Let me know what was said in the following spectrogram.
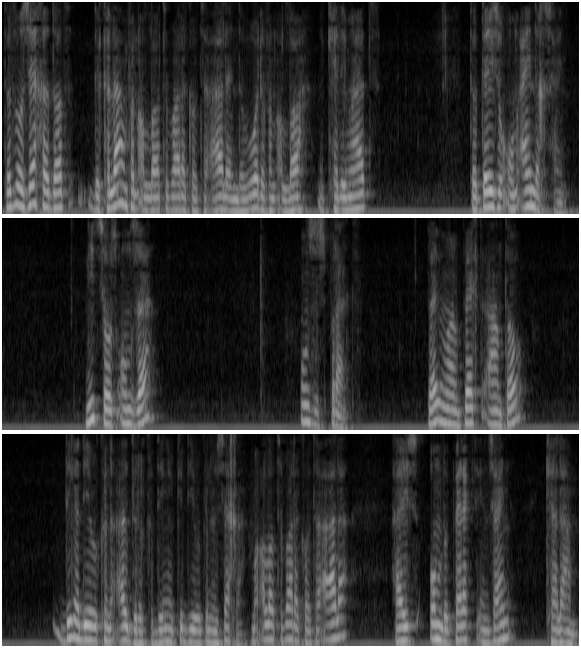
Dat wil zeggen dat de kalam van Allah ta'ala en de woorden van Allah, de kalimaat, dat deze oneindig zijn. Niet zoals onze, onze spraak. Wij hebben maar een beperkt aantal dingen die we kunnen uitdrukken, dingen die we kunnen zeggen. Maar Allah ta'ala, hij is onbeperkt in zijn kalam.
